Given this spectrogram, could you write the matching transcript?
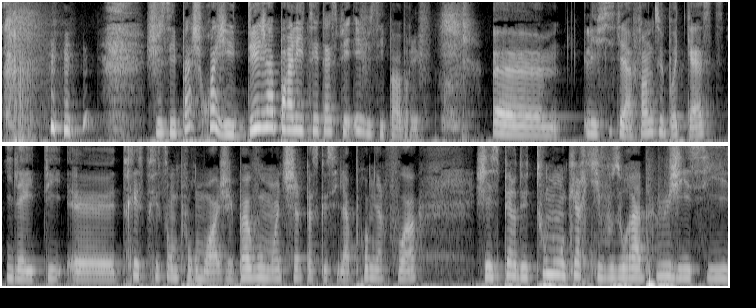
je sais pas, je crois j'ai déjà parlé de cet aspect, et je sais pas, bref. Euh, les filles, c'est la fin de ce podcast. Il a été euh, très stressant pour moi. Je vais pas vous mentir parce que c'est la première fois. J'espère de tout mon cœur qu'il vous aura plu. J'ai essayé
